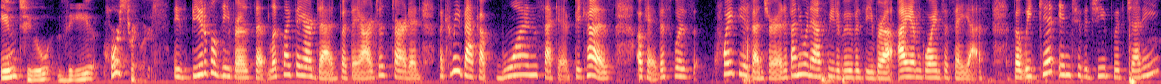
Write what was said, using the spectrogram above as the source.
into the horse trailers. These beautiful zebras that look like they are dead, but they are just started. But can we back up one second? Because, okay, this was quite the adventure. And if anyone asks me to move a zebra, I am going to say yes. But we get into the Jeep with Jenny,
